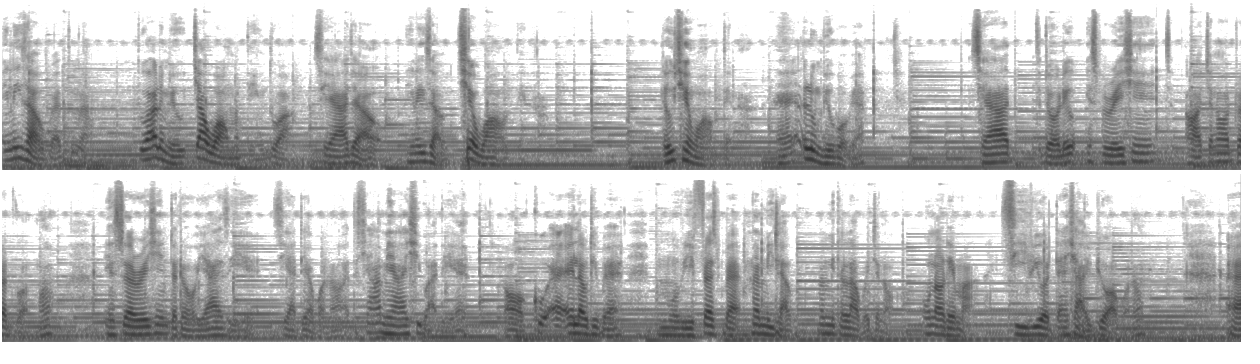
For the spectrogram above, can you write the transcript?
အင်္ဂလိပ်စာကိုပဲသူကသူကလည်းမျိုးကြောက်အောင်မတင်သူကဆရာကကြောက်အင်္ဂလိပ်စာကိုချက်ဝအောင်တင်တာလုံးချင်ဝအောင်တင်တာ အဲအဲ့လိုမျိုးပေါ့ဗျာဆရာတော်တော်လေး inspiration အာကျွန်တော်အတွက်ပေါ့နော် inspiration တော်တော်ရစီရဲ့ဆရာတယောက်ပေါ့နော်တခြားအများကြီးရှိပါသေးတယ်ဟောခုအဲအဲ့လောက်ထိပဲ memory flashback မှတ်မိလောက်မှတ်မိတဲ့လောက်ပဲကျွန်တော်အုံနောက်ထဲမှာစီးပြီးတော့တန်းရှာပြီးပြောအောင်ပေါ့နော်အဲ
